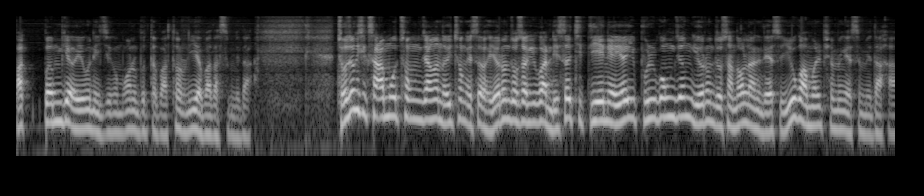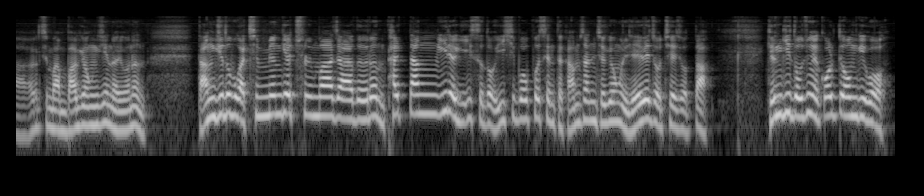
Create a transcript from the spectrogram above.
박범계 의원이 지금 오늘부터 바톤을 이어받았습니다. 조정식 사무총장은 의총에서 여론조사기관 리서치 DNA의 불공정 여론조사 논란에 대해서 유감을 표명했습니다. 아, 그렇지만 박용진 의원은 당 지도부가 친명계 출마자들은 탈당 이력이 있어도 25% 감산 적용을 예외 조치해줬다. 경기 도중에 골대 옮기고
